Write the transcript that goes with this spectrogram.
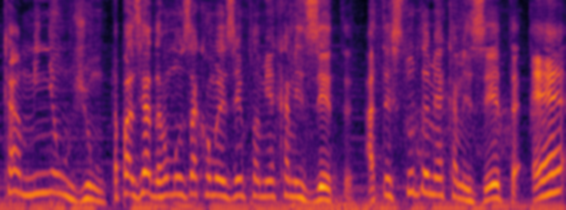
caminham junto. Rapaziada, vamos usar como exemplo a minha camiseta. A textura da minha camiseta é,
